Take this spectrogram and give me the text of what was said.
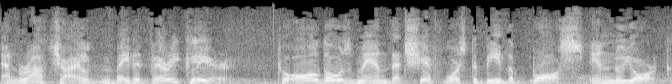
And Rothschild made it very clear to all those men that Schiff was to be the boss in New York.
